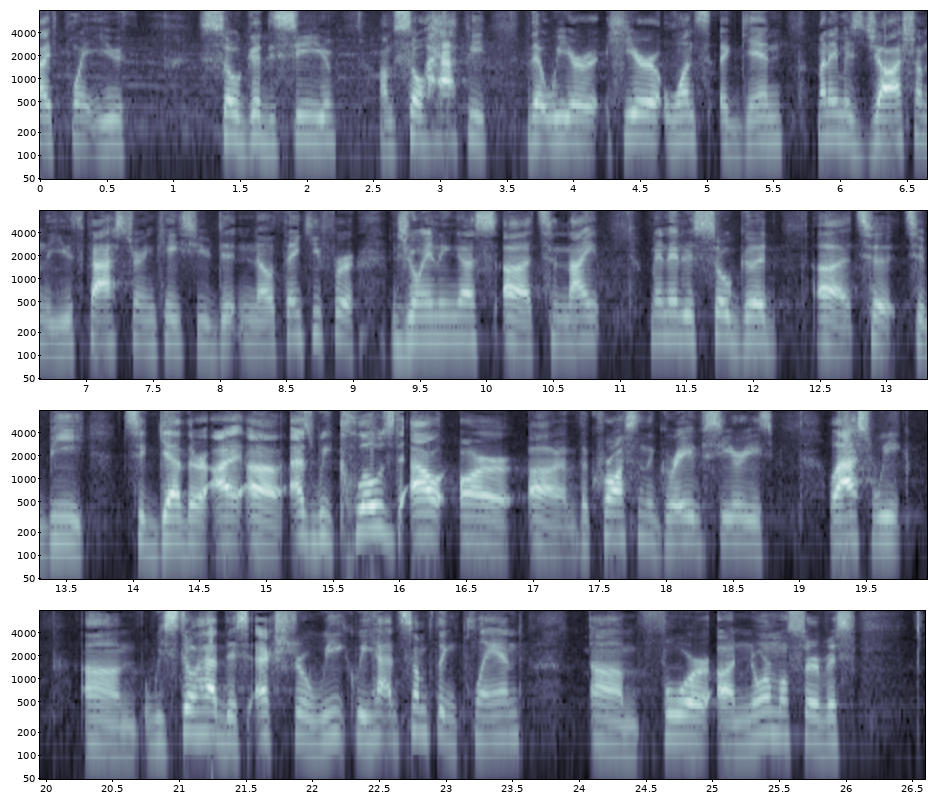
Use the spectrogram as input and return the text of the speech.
Life Point Youth. So good to see you. I'm so happy that we are here once again. My name is Josh. I'm the youth pastor, in case you didn't know. Thank you for joining us uh, tonight. Man, it is so good uh, to, to be together. I, uh, as we closed out our uh, The Cross and the Grave series last week, um, we still had this extra week. We had something planned um, for a normal service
